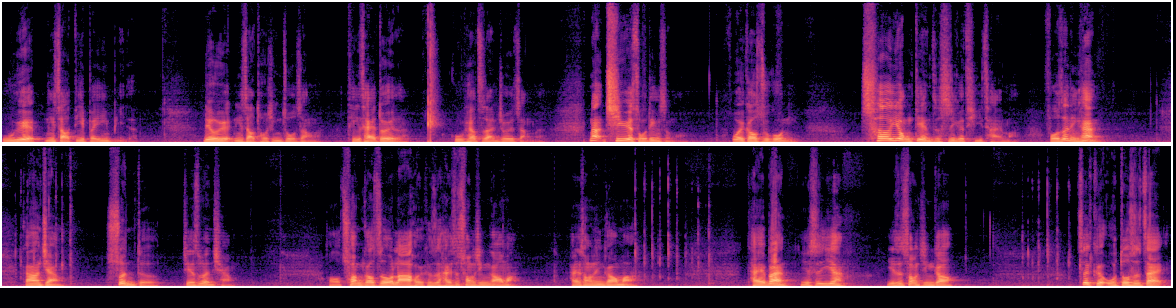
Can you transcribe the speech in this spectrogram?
五月你找低本一笔的，六月你找投信做账了，题材对了，股票自然就会涨了。那七月锁定什么？我也告诉过你。车用电子是一个题材嘛？否则你看，刚刚讲顺德今天是不是很强？哦，创高之后拉回，可是还是创新高嘛？还是创新高嘛？台办也是一样，也是创新高。这个我都是在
